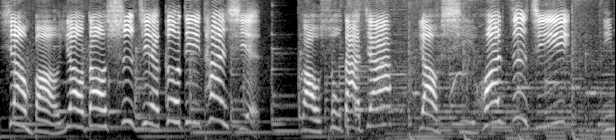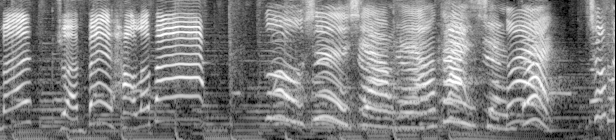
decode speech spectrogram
象宝要到世界各地探险，告诉大家要喜欢自己。你们准备好了吧？故事小苗探险队出发！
